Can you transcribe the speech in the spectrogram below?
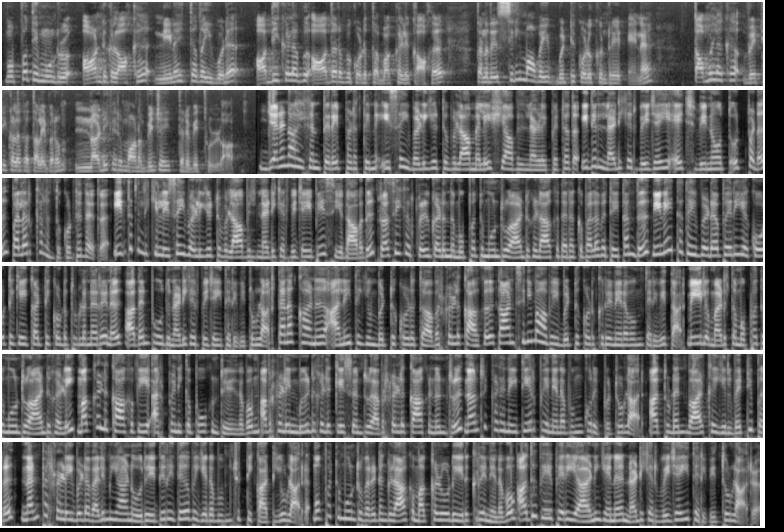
முப்பத்தி மூன்று ஆண்டுகளாக நினைத்ததை விட அதிகளவு ஆதரவு கொடுத்த மக்களுக்காக தனது சினிமாவை விட்டுக் கொடுக்கின்றேன் என தமிழக வெற்றிக்கழக தலைவரும் நடிகருமான விஜய் தெரிவித்துள்ளார். ஜனநாயகன் திரைப்படத்தின் இசை வெளியீட்டு விழா மலேசியாவில் நடைபெற்றது. இதில் நடிகர் விஜய் எச். வினோத் உட்பட பலர் கலந்து கொண்டனர். இந்த நிலையில் இசை வெளியீட்டு விழாவில் நடிகர் விஜய் பேசியதாவது ரசிகர்கள் கடந்த முப்பத்தி மூன்று ஆண்டுகளாக தனக்கு பலவற்றை தந்து நினைத்ததை விட பெரிய கோட்டையை கட்டிக் கொடுத்துள்ளனர் என அதன்போது நடிகர் விஜய் தெரிவித்துள்ளார். தனக்கான அனைத்தையும் விட்டுக் கொடுத்த அவர்களுக்காக தான் சினிமாவை விட்டுக் கொடுக்கிறேன் எனவும் தெரிவித்தார். மேலும் அடுத்த முப்பத்தி மூன்று ஆண்டுகளை மக்களுக்காகவே அர்ப்பணிக்கப் போகின்றேன் எனவும் அவர்களின் வீடுகளுக்கே சென்று அவர்களுக்காக நின்று நன்றி கடனை தீர்ப்பேன் எனவும் குறிப்பிட்டுள்ளார். அத்துடன் வாழ்க்கையில் வெற்றி பெற நண்பர்களை விட வலிமையான ஒரு எதிரி தேவை எனவும் சுட்டிக்காட்டியுள்ளார். முப்பத்தி மூன்று வருடங்களாக மக்களோடு இருக்கிறேன் எனவும் அதுவே பெரிய அணி என நடிகர் விஜய் தெரிவித்துள்ளார்.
